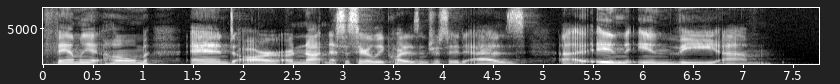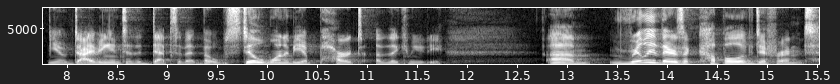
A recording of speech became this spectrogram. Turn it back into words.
family at home and are are not necessarily quite as interested as uh, in in the um, you know diving into the depths of it, but still want to be a part of the community. Um, really, there's a couple of different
